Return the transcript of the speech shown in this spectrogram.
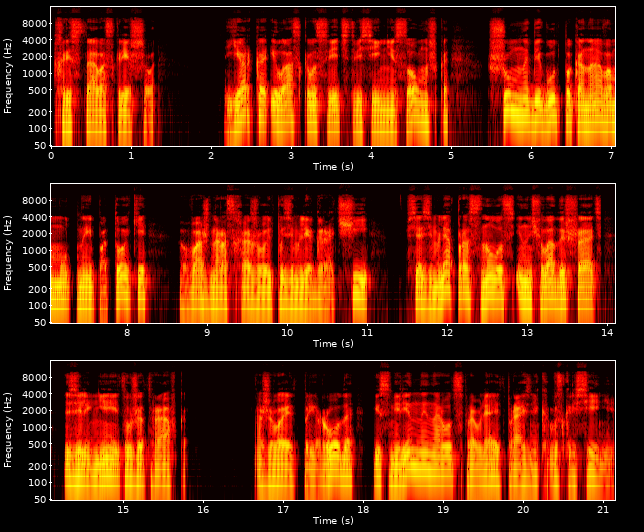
Христа воскресшего. Ярко и ласково светит весеннее солнышко, шумно бегут по канавам мутные потоки, важно расхаживают по земле грачи, вся земля проснулась и начала дышать, зеленеет уже травка. Оживает природа, и смиренный народ справляет праздник воскресения.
